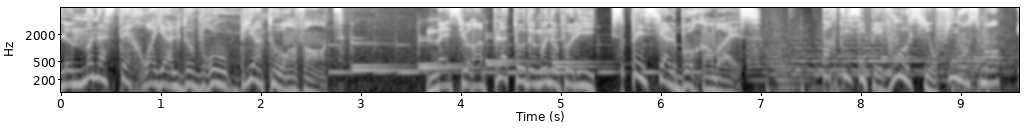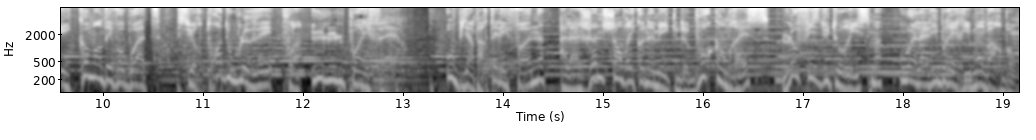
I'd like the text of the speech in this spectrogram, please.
le monastère royal de Brou bientôt en vente. Mais sur un plateau de Monopoly spécial Bourg-en-Bresse. Participez vous aussi au financement et commandez vos boîtes sur www.ulule.fr ou bien par téléphone à la Jeune Chambre économique de Bourg-en-Bresse, l'Office du tourisme ou à la librairie Montbarbon.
